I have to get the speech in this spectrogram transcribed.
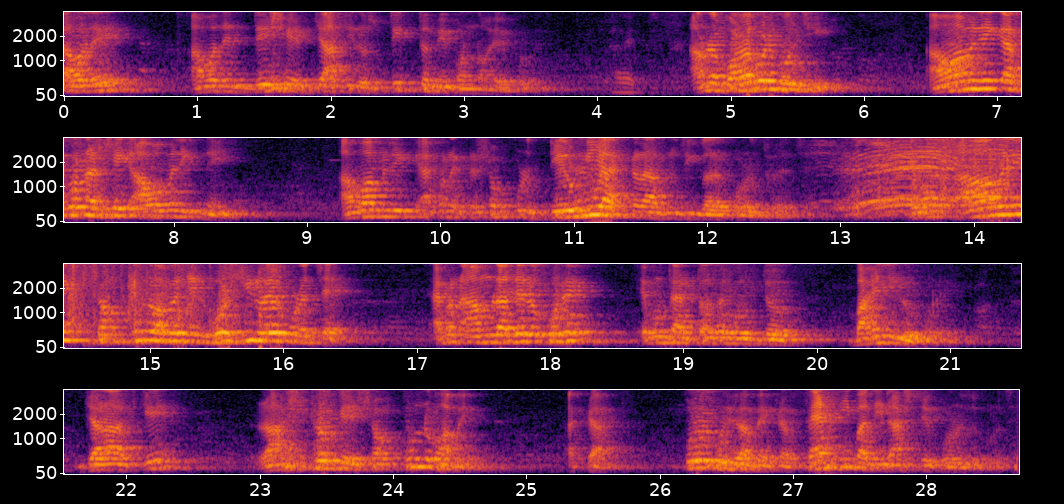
তাহলে আমাদের দেশের জাতির অস্তিত্ব বিপন্ন হয়ে পড়বে। আমরা বরাবরই বলছি, আওয়ামী লীগ এখন আর সেই আওয়ামী লীগ নেই। আওয়ামী লীগ এখন একটা সম্পূর্ণ দেউলিয়া একটা রাজনৈতিক দলে পরিণত হয়েছে। আওয়ামী লীগ সম্পূর্ণভাবে নির্ভরশীল হয়ে পড়েছে এখন আমলাদের ওপরে এবং তার তথাকথিত বাহিনীর উপরে যারা আজকে রাষ্ট্রকে সম্পূর্ণভাবে একটা পুরোপুরিভাবে একটা ফ্যাসিবাদী রাষ্ট্রে পরিণত করেছে।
